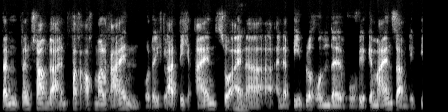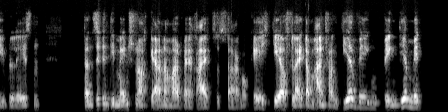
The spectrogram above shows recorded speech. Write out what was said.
dann, dann schauen wir einfach auch mal rein. Oder ich lade dich ein zu einer, einer Bibelrunde, wo wir gemeinsam die Bibel lesen dann sind die Menschen auch gerne mal bereit zu sagen, okay, ich gehe vielleicht am Anfang dir wegen, wegen dir mit,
